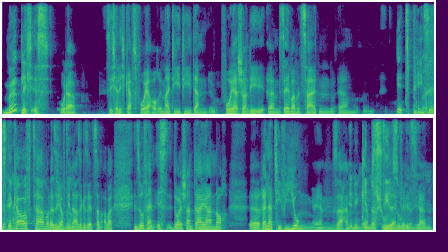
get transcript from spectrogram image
möglich ist oder sicherlich gab es vorher auch immer die, die dann vorher schon die ähm, selber bezahlten ähm, It-Pieces gekauft haben oder sich auf die Genau. Nase gesetzt haben. Aber insofern ist Deutschland da ja noch äh, relativ jung in Sachen in den ähm, Kinderschuhen so Stilentwicklung. gesehen.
